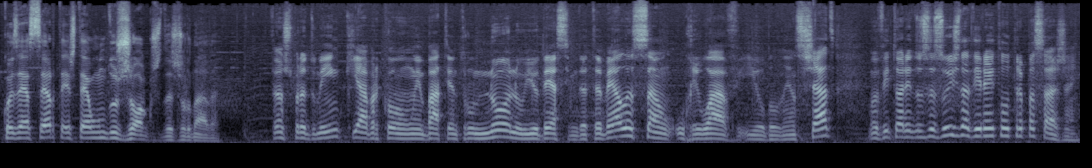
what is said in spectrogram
Coisa é certa, este é um dos jogos da jornada. Vamos para domingo, que abre com um embate entre o nono e o décimo da tabela. São o Rio Ave e o Belenenses Chade. Uma vitória dos azuis dá direito à ultrapassagem.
